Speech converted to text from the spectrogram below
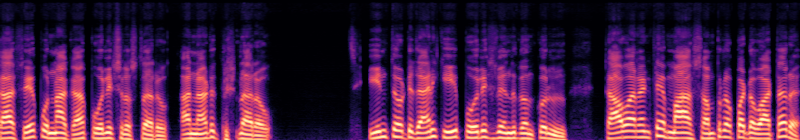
కాసేపు ఉన్నాక పోలీసులు వస్తారు అన్నాడు కృష్ణారావు. ఇంతోటి దానికి పోలీసులు ఎందుకు అంకుల్? కావాలంటే మా సంపులో పడ్డ వాటర్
